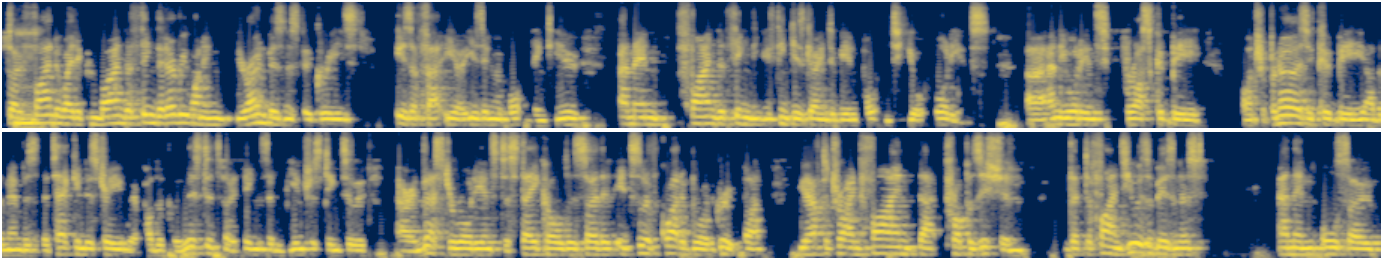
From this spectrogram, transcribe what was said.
So mm. find a way to combine the thing that everyone in your own business agrees is a fat, you know, is an important thing to you, and then find the thing that you think is going to be important to your audience. Uh, and the audience for us could be entrepreneurs, it could be other members of the tech industry. We're publicly listed, so things that would be interesting to our investor audience, to stakeholders, so that it's sort of quite a broad group. But you have to try and find that proposition that defines you as a business, and then also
